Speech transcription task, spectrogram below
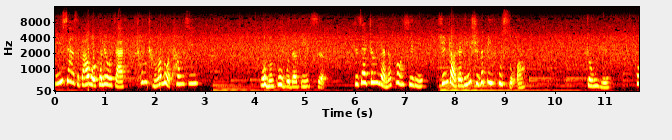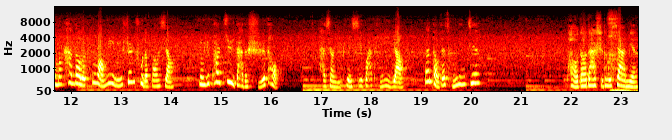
一下子把我和六仔。冲成了落汤鸡。我们顾不得彼此，只在睁眼的缝隙里寻找着临时的庇护所。终于，我们看到了通往密林深处的方向，有一块巨大的石头，它像一片西瓜皮一样翻倒在丛林间。跑到大石头下面，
